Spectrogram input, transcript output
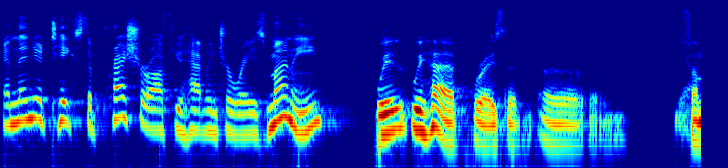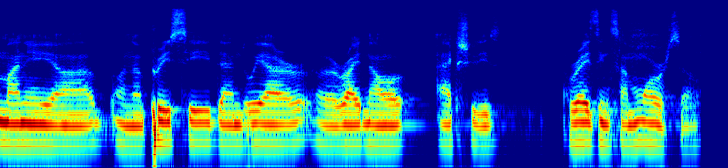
And then it takes the pressure off you having to raise money. We, we have raised uh, yeah. some money uh, on a pre seed, and we are uh, right now actually raising some more. So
